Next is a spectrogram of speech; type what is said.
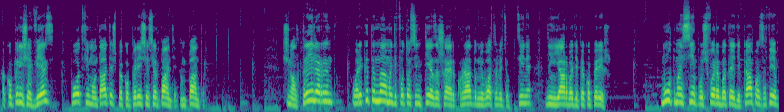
acoperișe verzi pot fi montate și pe acoperișe serpante, în pantă. Și în al treilea rând, oare câtă mamă de fotosinteză și aer curat dumneavoastră veți obține din iarba de pe acoperiș? Mult mai simplu și fără bătăi de cap o să fie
